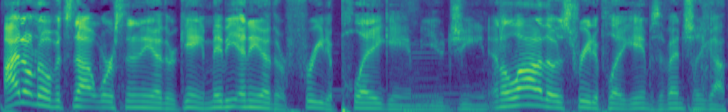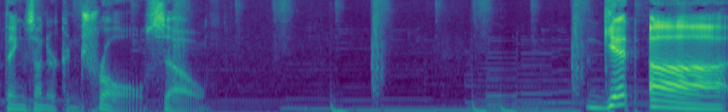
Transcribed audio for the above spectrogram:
I don't know if it's not worse than any other game. Maybe any other free to play game, Eugene. And a lot of those free to play games eventually got things under control. So get uh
